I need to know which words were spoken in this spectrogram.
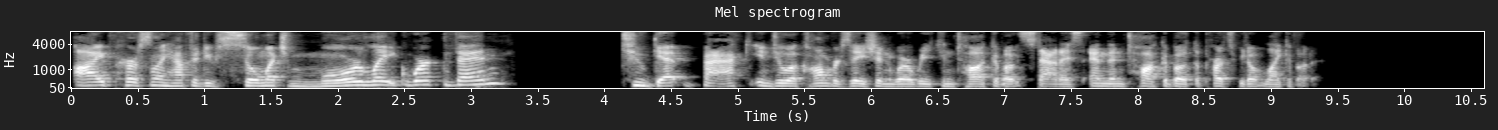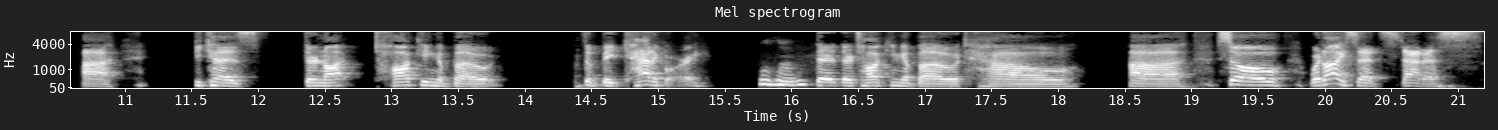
i personally have to do so much more legwork then to get back into a conversation where we can talk about status and then talk about the parts we don't like about it uh because they're not talking about the big category Mhm. they're they're talking about how uh so when I said status,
